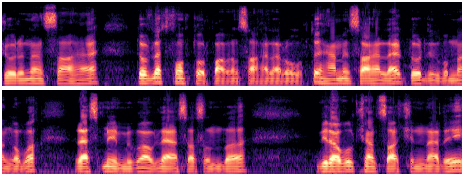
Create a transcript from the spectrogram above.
görünən sahə dövlət fond torpağının sahələri olubdur. Həmin sahələr 4 il bundan qabaq rəsmi müqavilə əsasında Viravul kənd sakinləri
